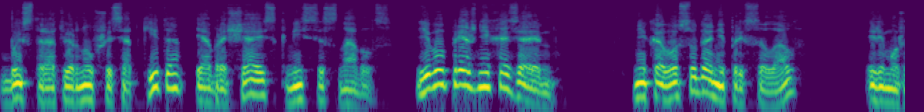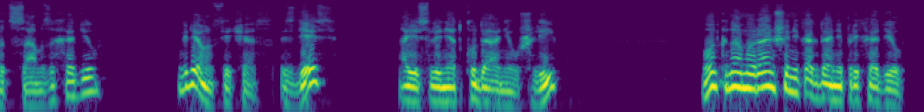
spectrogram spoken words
быстро отвернувшись от кита и обращаясь к миссис Наблс. — Его прежний хозяин никого сюда не присылал? Или, может, сам заходил? Где он сейчас? Здесь? А если нет, куда они ушли? — Он к нам и раньше никогда не приходил,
